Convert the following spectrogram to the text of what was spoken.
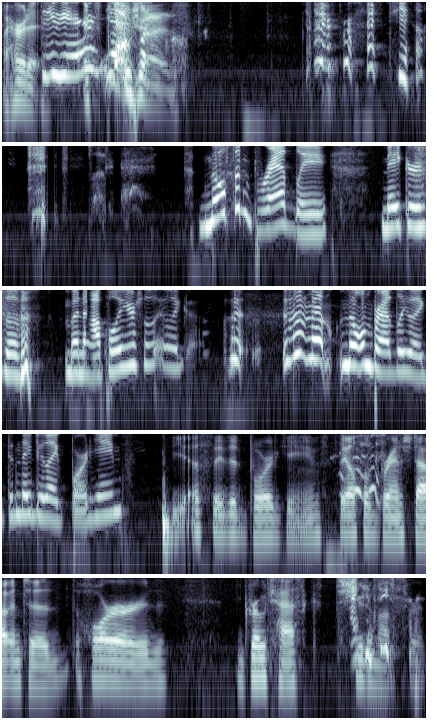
I heard it. Did you hear? Explosions. Yeah. right. Yeah. Milton Bradley, makers of Monopoly or something like. Isn't Mil- Milton Bradley like? Didn't they do like board games? Yes, they did board games. They also branched out into horror, grotesque shoot 'em shoot can 'em see ups. for-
